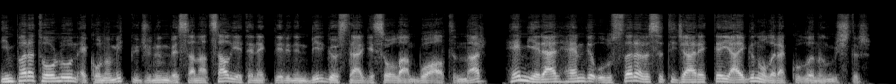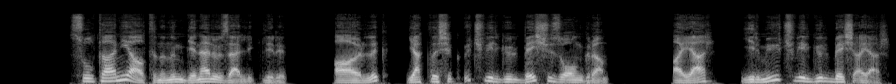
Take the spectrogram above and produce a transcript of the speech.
İmparatorluğun ekonomik gücünün ve sanatsal yeteneklerinin bir göstergesi olan bu altınlar, hem yerel hem de uluslararası ticarette yaygın olarak kullanılmıştır. Sultani altınının genel özellikleri Ağırlık, yaklaşık 3,510 gram. Ayar, 23,5 ayar.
